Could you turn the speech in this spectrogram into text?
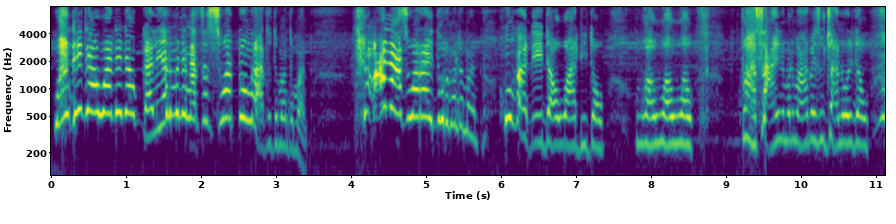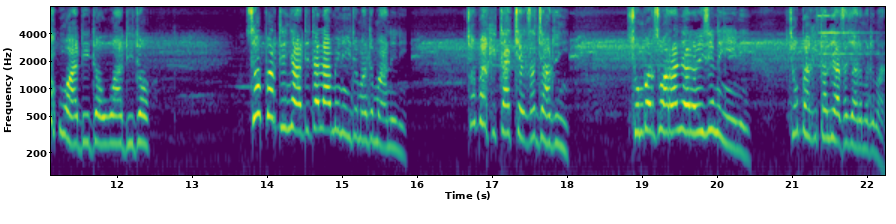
Wadidaw, wadidaw. Kalian mendengar sesuatu nggak tuh teman-teman? Di mana suara itu teman-teman? Wadidaw, wadidaw. Wow, wow, wow. Basah ini teman-teman habis hujan wadidaw. Wadidaw, wadidaw. Sepertinya di dalam ini teman-teman ini. Coba kita cek saja nih. Sumber suaranya dari sini ini. Coba kita lihat saja teman-teman.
